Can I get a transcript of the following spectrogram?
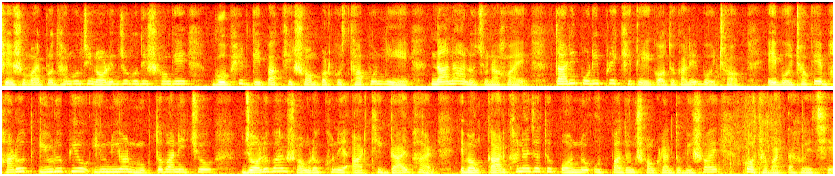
সেই সময় প্রধানমন্ত্রী নরেন্দ্র মোদীর সঙ্গে গভীর দ্বিপাক্ষিক সম্পর্ক স্থাপন নিয়ে নানা আলোচনা হয়। তারই পরিপ্রেক্ষিতে গতকালের বৈঠক। এই বৈঠকে ভারত, ইউরোপীয় ইউনিয়ন মুক্ত বাণিজ্য, জলবায়ু সংরক্ষণে আর্থিক দায়ভার এবং কারখানাজাত পণ্য উৎপাদন সংক্রান্ত বিষয়ে কথাবার্তা হয়েছে।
